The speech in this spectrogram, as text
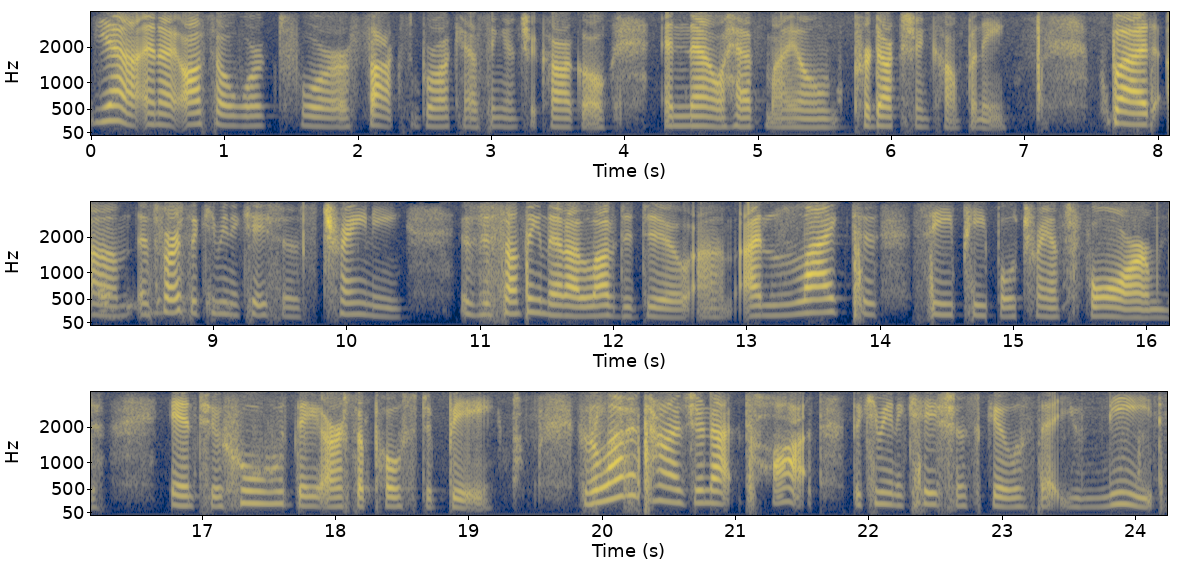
yeah, and I also worked for Fox Broadcasting in Chicago, and now I have my own production company. But um, as far as the communications training, is just something that I love to do. Um, I like to see people transformed into who they are supposed to be. Because a lot of times you're not taught the communication skills that you need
